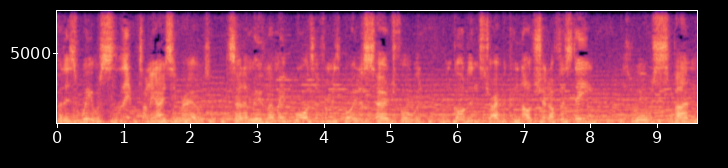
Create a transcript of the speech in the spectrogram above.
But his wheels slipped on the icy rails. So the sudden movement made water from his boiler surge forward, and Gordon's driver could not shut off the steam. His wheels spun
